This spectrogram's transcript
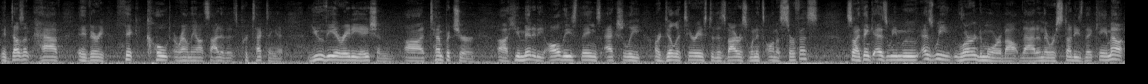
It doesn't have a very thick coat around the outside of it that's protecting it. UV irradiation, uh, temperature, uh, humidity, all these things actually are deleterious to this virus when it's on a surface. So I think as we move, as we learned more about that, and there were studies that came out,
